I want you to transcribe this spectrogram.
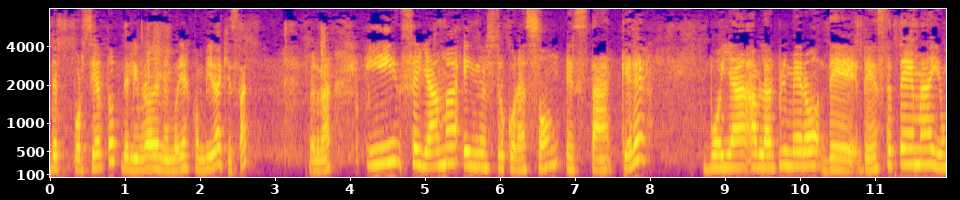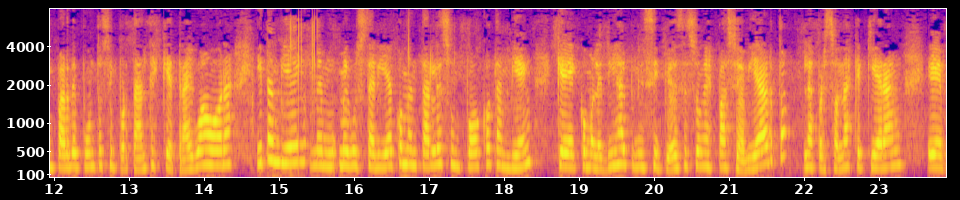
de, por cierto, del libro de Memorias con Vida, aquí está, ¿verdad? Y se llama En nuestro corazón está querer voy a hablar primero de, de, este tema y un par de puntos importantes que traigo ahora. Y también me, me, gustaría comentarles un poco también que como les dije al principio, ese es un espacio abierto, las personas que quieran eh,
